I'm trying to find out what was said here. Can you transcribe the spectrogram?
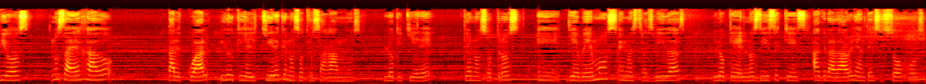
Dios nos ha dejado tal cual lo que Él quiere que nosotros hagamos, lo que quiere que nosotros eh, llevemos en nuestras vidas, lo que Él nos dice que es agradable ante sus ojos.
